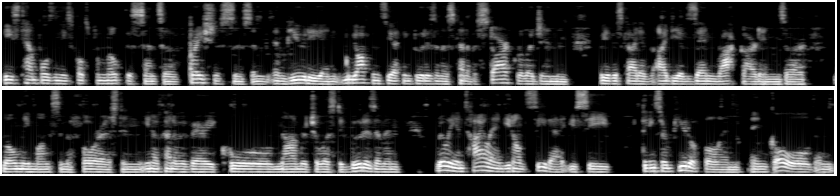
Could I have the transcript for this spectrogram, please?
these temples and these cults promote this sense of graciousness and, and beauty. And we often see i think buddhism as kind of a stark religion. And we have this kind of idea of zen rock gardens or lonely monks in the forest and you know kind of a very cool non-ritualistic buddhism. And really in thailand you don't see that. You see things are beautiful and, and gold and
